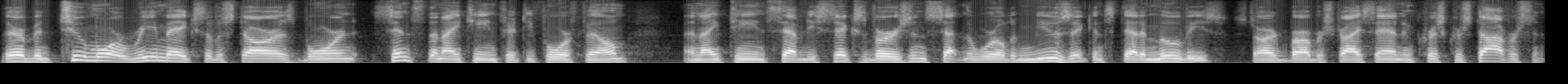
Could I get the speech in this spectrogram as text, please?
There have been two more remakes of A Star is Born since the 1954 film. A 1976 version set in the world of music instead of movies, starred Barbra Streisand and Kris Kristofferson.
